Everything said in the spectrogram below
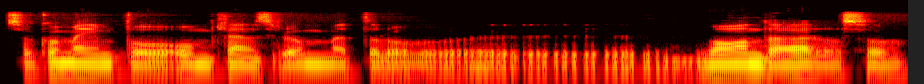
Så kom jag in på omklädningsrummet och då var han där och så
